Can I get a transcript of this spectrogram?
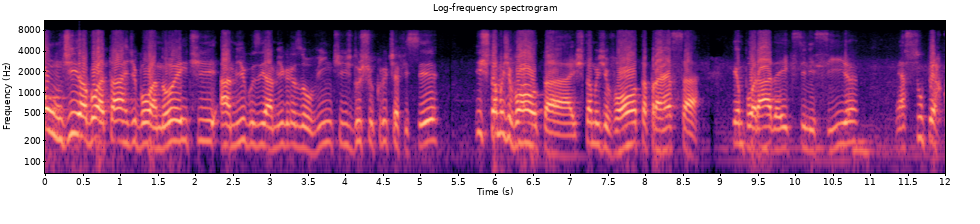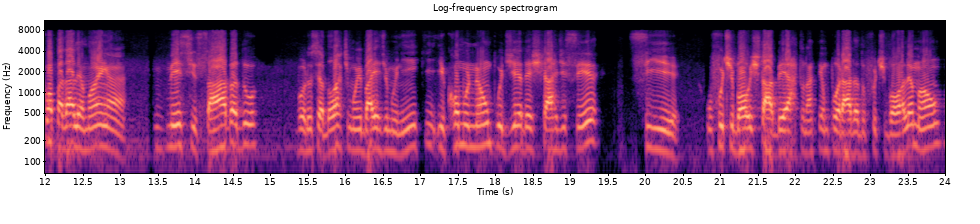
Bom dia, boa tarde, boa noite, amigos e amigas ouvintes do Chucrute FC. Estamos de volta, estamos de volta para essa temporada aí que se inicia, né? a Supercopa da Alemanha neste sábado, Borussia Dortmund e Bayern de Munique, e como não podia deixar de ser, se o futebol está aberto na temporada do futebol alemão,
